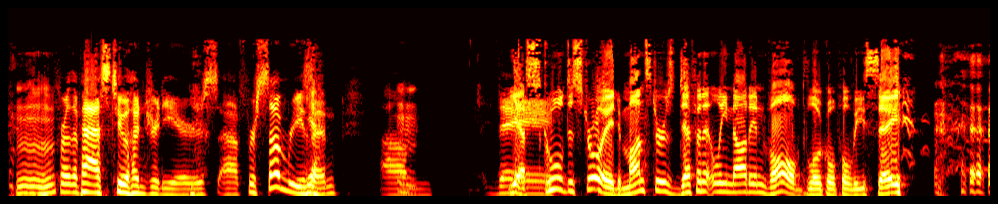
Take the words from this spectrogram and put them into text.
Mhm. for the past 200 years uh for some reason um they Yeah, school destroyed. Monsters definitely not involved, local police say.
